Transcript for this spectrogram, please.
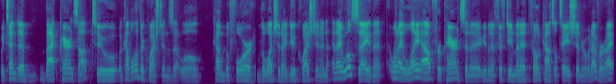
we tend to back parents up to a couple other questions that will come before the what should I do question. And, and I will say that when I lay out for parents in a, even a 15 minute phone consultation or whatever, I,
